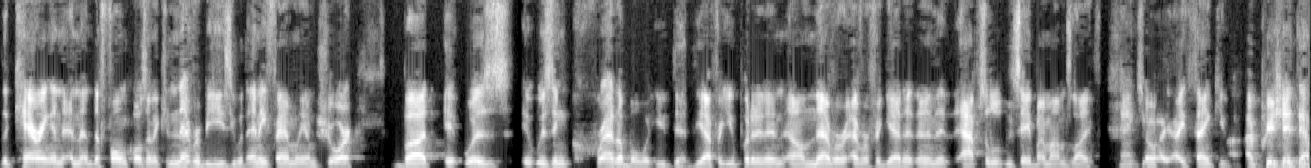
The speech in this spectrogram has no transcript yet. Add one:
the caring and, and the phone calls and it can never be easy with any family i'm sure but it was it was incredible what you did the effort you put it in i'll never ever forget it and it absolutely saved my mom's life. Thank you. So I, I thank you. I appreciate that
